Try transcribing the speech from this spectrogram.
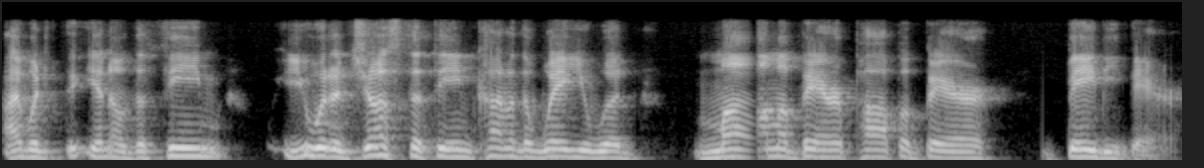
I would, you know, the theme, you would adjust the theme kind of the way you would Mama Bear, Papa Bear, Baby Bear.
